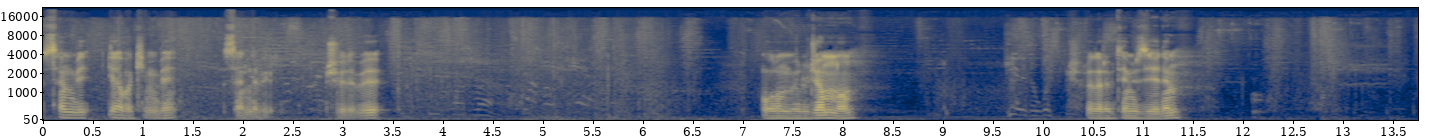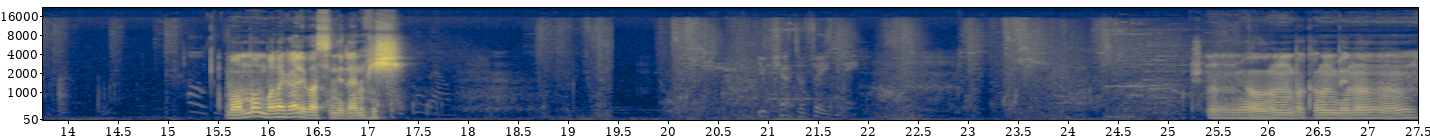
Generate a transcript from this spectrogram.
Sen bir gel bakayım bir. Sen de bir şöyle bir. Şuraları bir temizleyelim. Van Van bana galiba sinirlenmiş. Şunu alalım bakalım beni.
